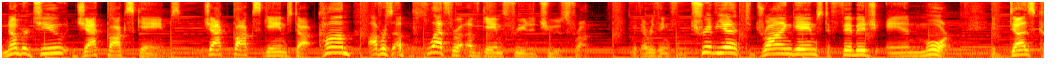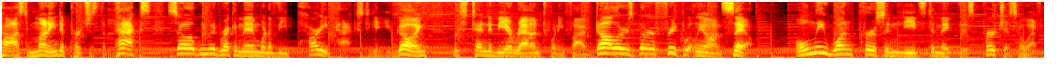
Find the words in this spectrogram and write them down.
Number two, Jackbox Games. Jackboxgames.com offers a plethora of games for you to choose from with everything from trivia to drawing games to fibbage and more. It does cost money to purchase the packs, so we would recommend one of the party packs to get you going, which tend to be around $25 but are frequently on sale. Only one person needs to make this purchase, however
